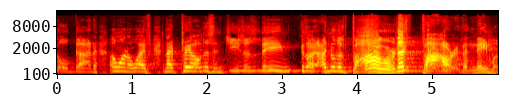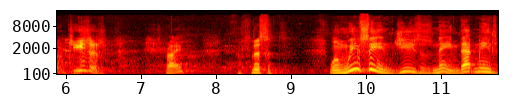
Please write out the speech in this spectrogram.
Oh God, I want a wife, and I pray all this in Jesus' name, because I, I know there's power. There's power in the name of Jesus. Right? Listen, when we say in Jesus' name, that means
